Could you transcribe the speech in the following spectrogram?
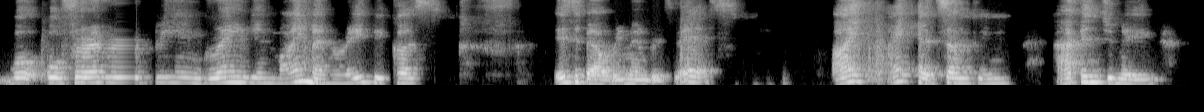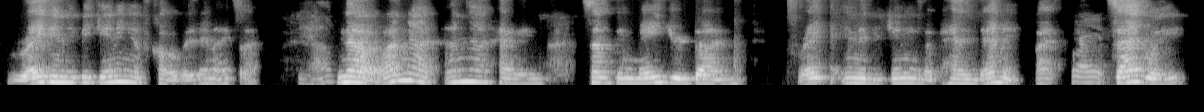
will will forever be ingrained in my memory because Isabel remembers this. I I had something happen to me right in the beginning of COVID, and I thought, Yeah. no, I'm not. I'm not having something major done right in the beginning of the pandemic. But right sadly,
